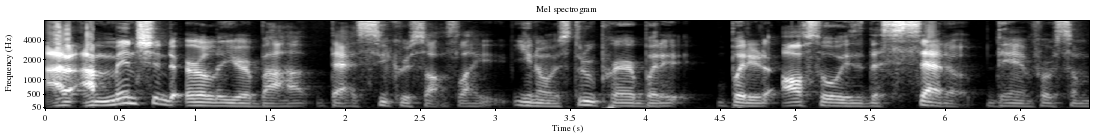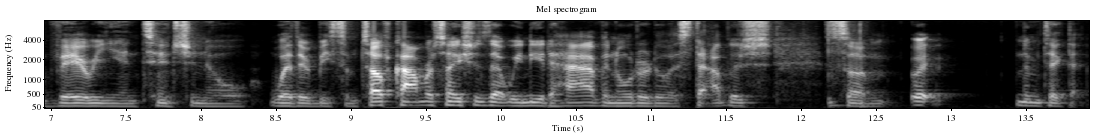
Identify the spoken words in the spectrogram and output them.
I, I, mentioned earlier about that secret sauce, like you know, it's through prayer, but it but it also is the setup then for some very intentional, whether it be some tough conversations that we need to have in order to establish some. Wait, let me take that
